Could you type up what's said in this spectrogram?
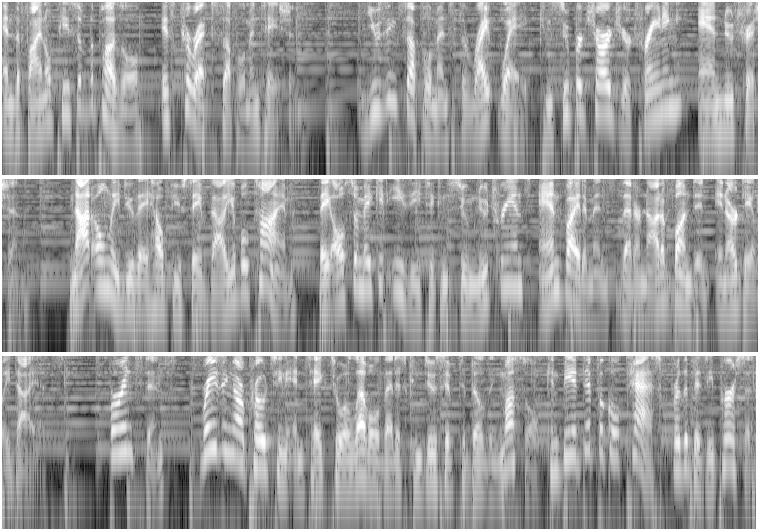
and the final piece of the puzzle, is correct supplementation. Using supplements the right way can supercharge your training and nutrition. Not only do they help you save valuable time, they also make it easy to consume nutrients and vitamins that are not abundant in our daily diets. For instance, raising our protein intake to a level that is conducive to building muscle can be a difficult task for the busy person.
